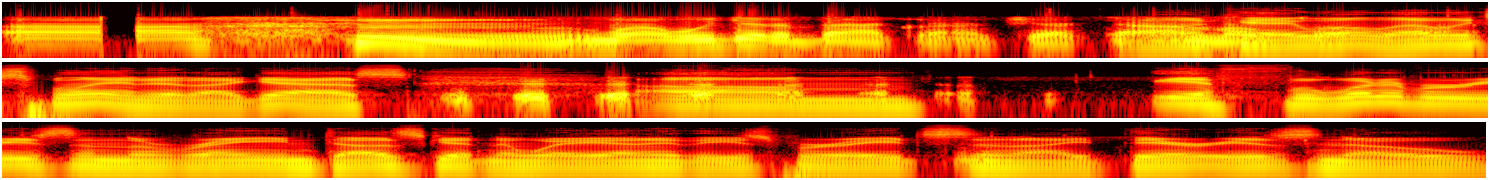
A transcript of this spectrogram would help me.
Uh, hmm. Well, we did a background check. I'm okay. Well, that'll explain it, I guess. Um, if for whatever reason the rain does get in the way of any of these parades tonight, there is no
